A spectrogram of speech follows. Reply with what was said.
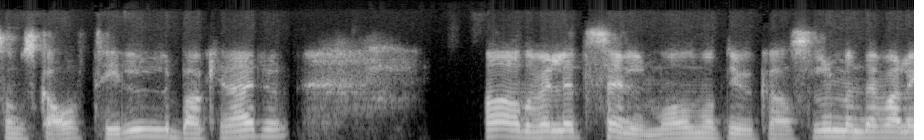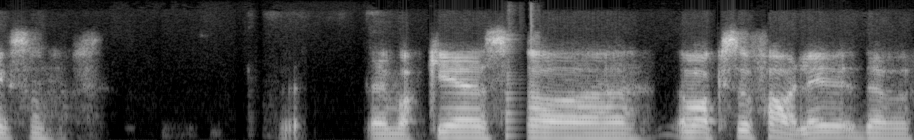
som skal til baki der. Han hadde vel et selvmål mot Newcastle, men det var liksom Det var ikke så, det var ikke så farlig. Det var,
